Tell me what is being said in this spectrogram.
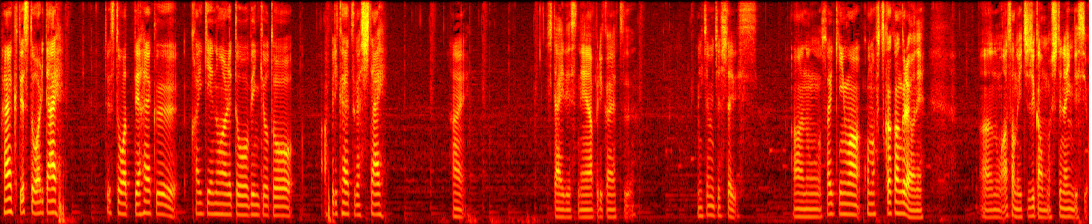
早くテスト終わりたい。テスト終わって早く会計のあれと勉強とアプリ開発がしたい。はい。したいですね、アプリ開発。めちゃめちゃしたいです。あの、最近は、この2日間ぐらいはね、あの、朝の1時間もしてないんですよ。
